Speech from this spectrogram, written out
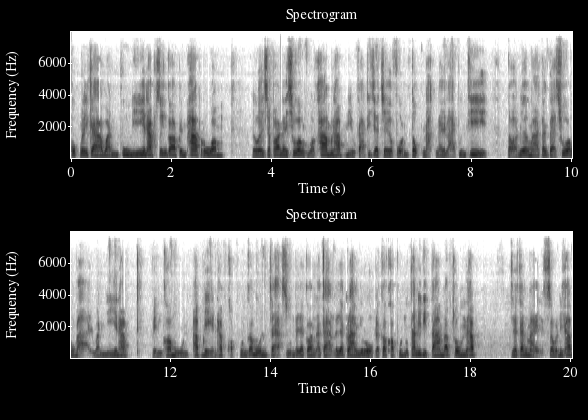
6นาฬิกาวันพรุ่งนี้นะครับ ซึ่งก็เป็นภาพรวม โดยเฉพาะในช่วงหัวค่ำนะครับ มีโอกาสที่จะเจอฝนตกหนักในหลายพื้นที่ ต่อเนื่องมาตั้งแต่ช่วงบ่ายวันนี้นะครับ เป็นข้อมูลอัปเดตนะครับ ขอบคุณข้อมูลจากศูนย์พยากรณ์อากาศระยะกลางยุโรป แล้วก็ขอบคุณทุกท่านที่ติดตามรับชมนะครับ เจอกันใหม่ สวัสดีครับ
